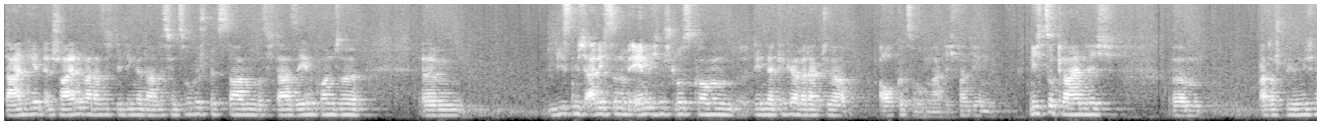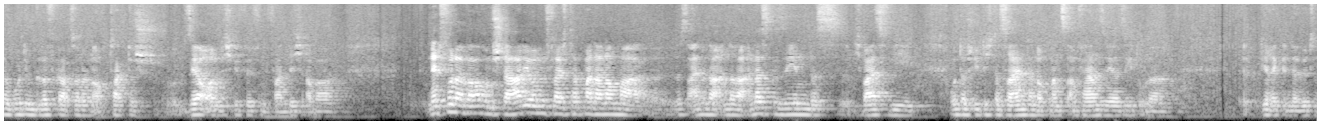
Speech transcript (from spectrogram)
dahingehend entscheidend war, dass sich die Dinge da ein bisschen zugespitzt haben, dass ich da sehen konnte, ähm, ließ mich eigentlich zu einem ähnlichen Schluss kommen, den der Kicker-Redakteur auch gezogen hat. Ich fand ihn nicht so kleinlich, ähm, hat das Spiel nicht nur gut im Griff gehabt, sondern auch taktisch sehr ordentlich gepfiffen, fand ich. Aber Netfuller war auch im Stadion, vielleicht hat man da nochmal das eine oder andere anders gesehen. Das, ich weiß, wie unterschiedlich das sein kann, ob man es am Fernseher sieht oder äh, direkt in der Hütte.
